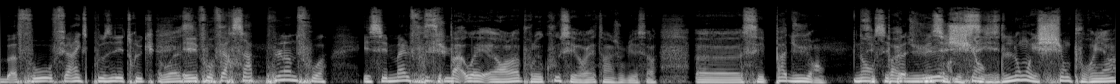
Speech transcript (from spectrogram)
bah, faut faire exploser les trucs. Ouais, et il faut faire ça plein de fois. Et c'est mal C'est foutu. pas ouais alors là pour le coup c'est vrai j'ai oublié ça euh, c'est pas dur Non, c'est pas- dur, mais c'est chiant. C'est long et chiant pour rien.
